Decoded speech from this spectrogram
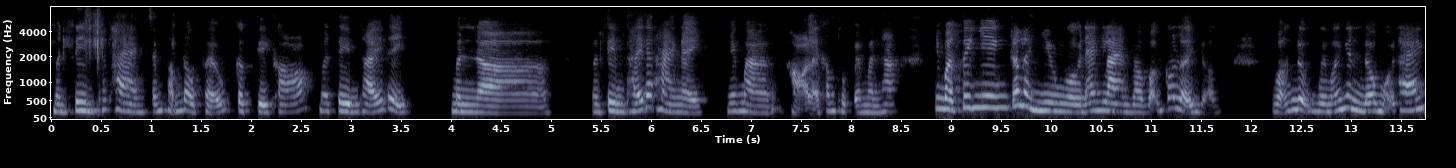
Mình tìm khách hàng sản phẩm đầu phễu cực kỳ khó. Mà tìm thấy thì mình uh, mình tìm thấy khách hàng này nhưng mà họ lại không thuộc về mình ha. Nhưng mà tuy nhiên rất là nhiều người đang làm và vẫn có lợi nhuận vẫn được mười mấy nghìn đô mỗi tháng.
